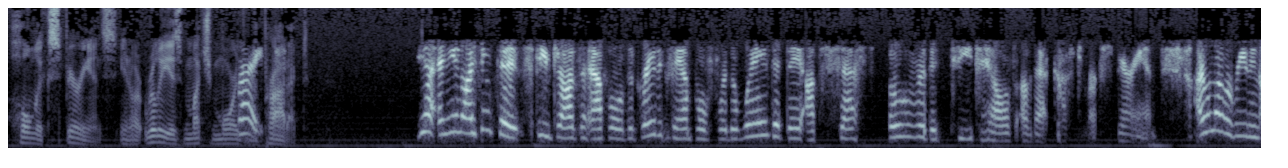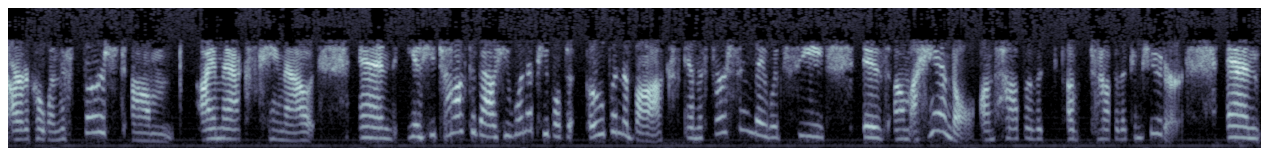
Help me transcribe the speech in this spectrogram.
whole experience. You know, it really is much more right. than the product. Yeah, and you know, I think that Steve Jobs and Apple is a great example for the way that they obsessed over the details of that customer experience. I remember reading an article when the first um, iMacs came out, and you know, he talked about he wanted people to open the box, and the first thing they would see is um, a handle on top of the of top of the computer, and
